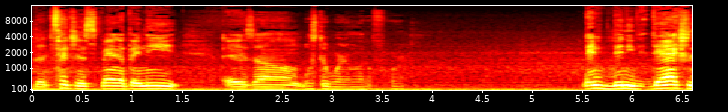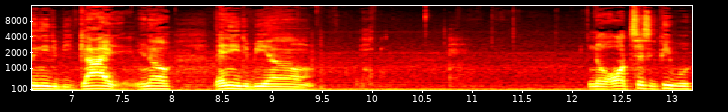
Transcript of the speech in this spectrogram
the attention span that they need is um what's the word I'm looking for? They they need they actually need to be guided. You know, they need to be um you know autistic people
